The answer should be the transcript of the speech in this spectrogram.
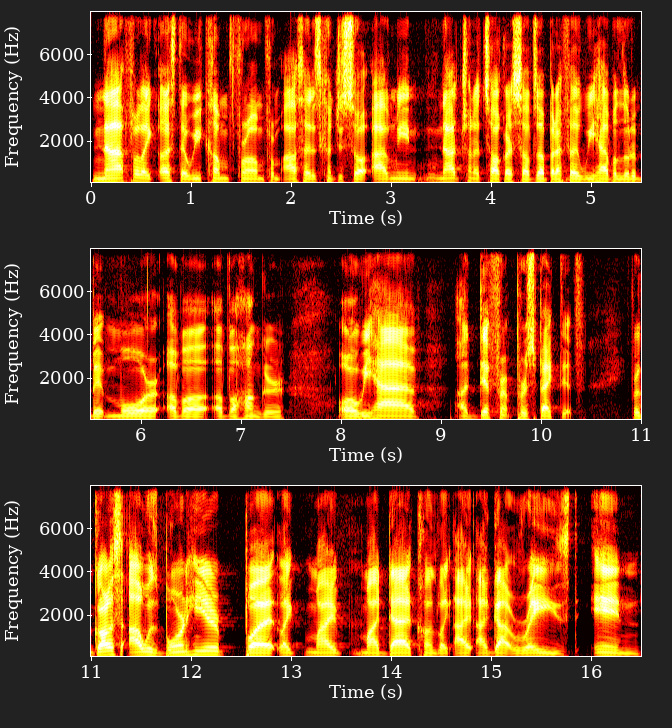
Not for like us that we come from from outside this country. So i mean not trying to talk ourselves up but i feel like we have a little bit more of a of a hunger or we have a different perspective regardless i was born here but like my my dad comes like i i got raised in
